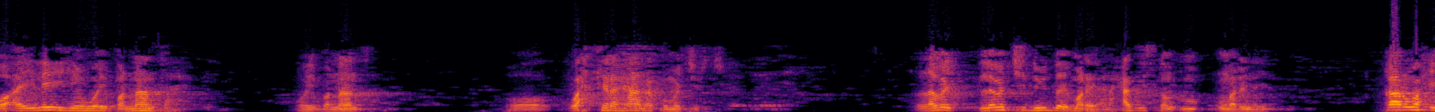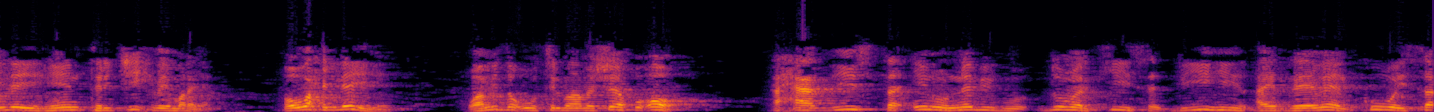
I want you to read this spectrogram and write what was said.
oo ay leeyihiin way bannaan tahay. Way bannaan tahay. Oo wax karahaana kuma jirto. Laba laba jid mid bay marayaan axaadiistan marinaya. Qaar waxay leeyihiin tarjiix bay marayaan. Oo waxay leeyihiin waa midda uu tilmaamay sheekhu oo axaadiista inuu nebigu dumarkiisa biyihii ay reebeen ku weyse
